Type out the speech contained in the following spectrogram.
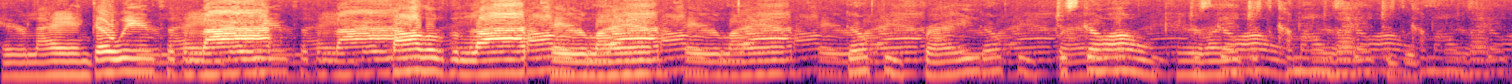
Caroline, go into the light. Into the light. Follow the light, Caroline. Caroline. Don't be afraid. Don't be afraid. Just go on, Caroline. Just come on back. Just come on back.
